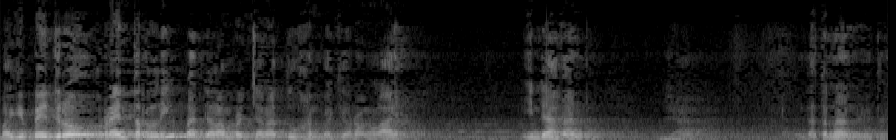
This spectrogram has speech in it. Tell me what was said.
bagi Pedro, Ren terlibat dalam rencana Tuhan bagi orang lain. Indah kan? Tenang gitu.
